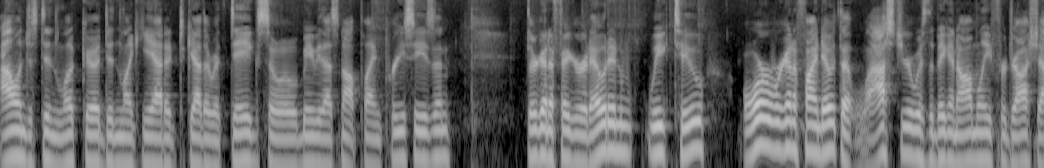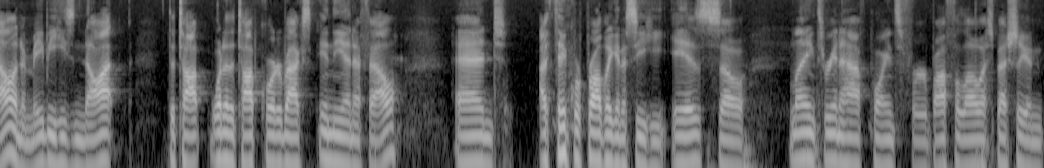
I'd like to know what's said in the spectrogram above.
Allen just didn't look good, didn't like he had it together with Diggs, so maybe that's not playing preseason. They're going to figure it out in week two, or we're going to find out that last year was the big anomaly for Josh Allen, and maybe he's not the top one of the top quarterbacks in the NFL. And I think we're probably going to see he is. So laying three and a half points for Buffalo, especially in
